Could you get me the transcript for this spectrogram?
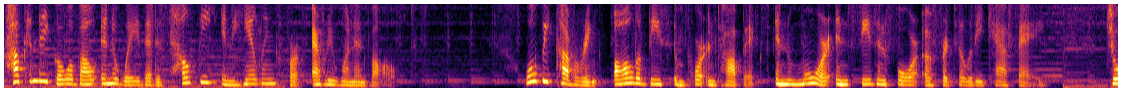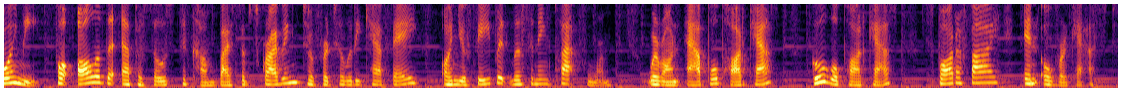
how can they go about in a way that is healthy and healing for everyone involved? We'll be covering all of these important topics and more in season four of Fertility Cafe. Join me for all of the episodes to come by subscribing to Fertility Cafe on your favorite listening platform. We're on Apple Podcast, Google Podcast, Spotify, and Overcast.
